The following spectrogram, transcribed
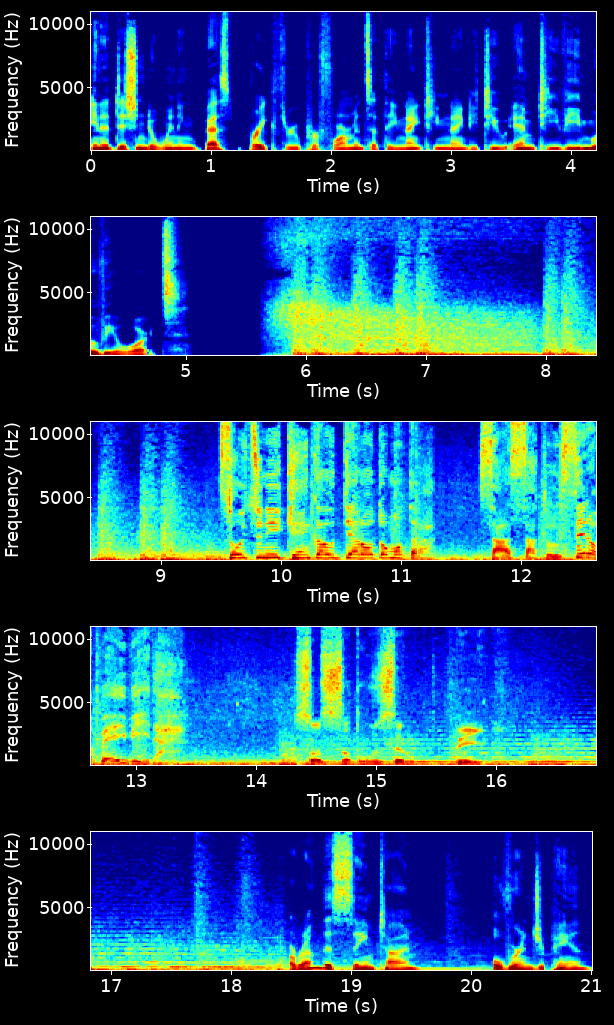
in addition to winning Best Breakthrough Performance at the 1992 MTV Movie Awards. そいつに喧嘩売ってやろうと思ったらさっさとうせろベイビーださっさとうせろ、ベイビー。 Around this same time, over in Japan,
